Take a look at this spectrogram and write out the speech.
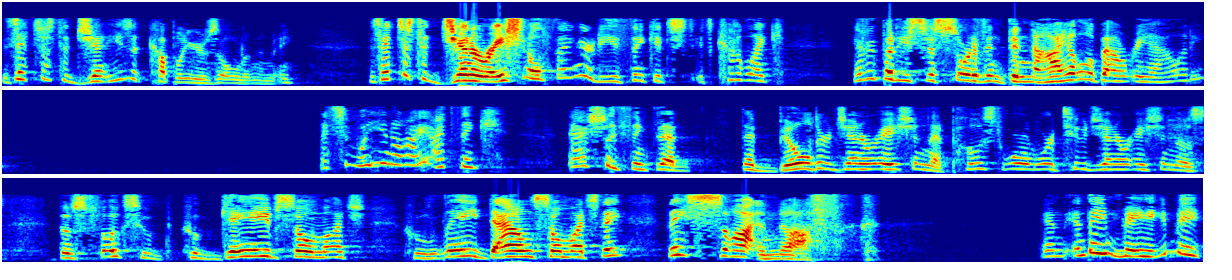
Is that just a gen- he's a couple years older than me. Is that just a generational thing, or do you think it's it's kind of like everybody's just sort of in denial about reality? I said, well, you know, I, I think I actually think that that builder generation, that post World War II generation, those those folks who, who gave so much, who laid down so much, they, they saw enough. And, and they may, may,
